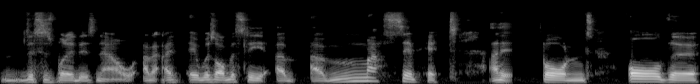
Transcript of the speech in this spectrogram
This is what it is now, and I, it was obviously a, a massive hit, and it spawned all the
